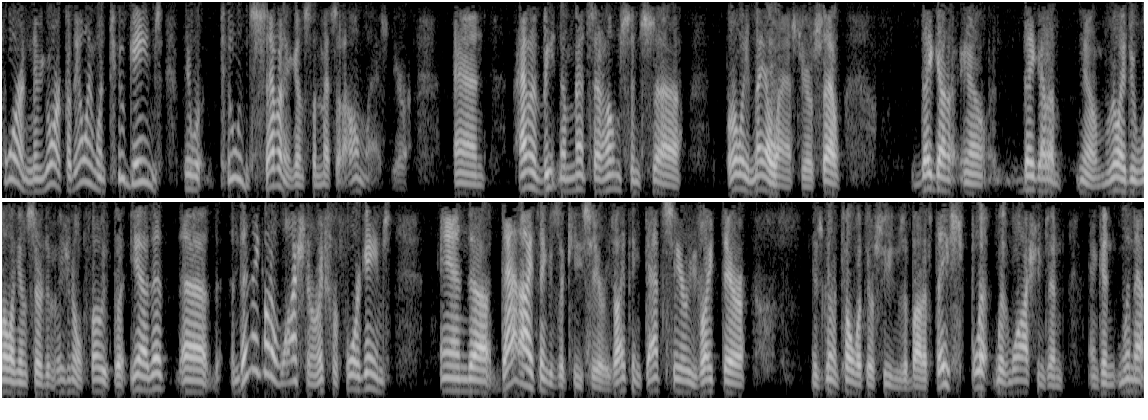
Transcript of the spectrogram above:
four in New York, but they only won two games. They were two and seven against the Mets at home last year, and haven't beaten the Mets at home since uh, early May of last year. So they got to, you know, they got to, you know, really do well against their divisional foes. But yeah, that, uh, and then they go to Washington, right, for four games, and uh, that I think is the key series. I think that series right there is going to tell what their season's about. If they split with Washington and can win that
